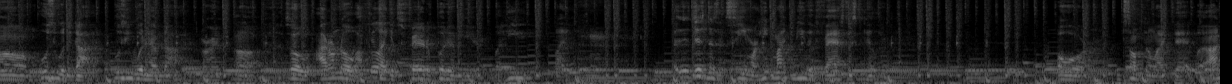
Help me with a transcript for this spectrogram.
um, Uzui would have died. Uzui would have died, right? Um, so I don't know. I feel like it's fair to put him here, but he like it just doesn't seem right. He might be the fastest killer or something like that, but I,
